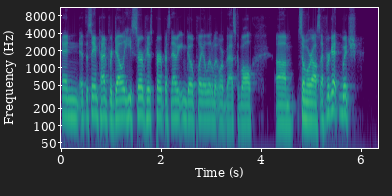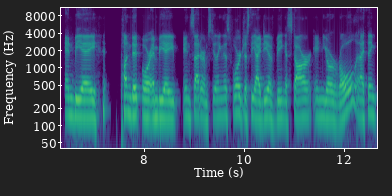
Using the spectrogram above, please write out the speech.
And at the same time, for Delly, he served his purpose. Now he can go play a little bit more basketball um, somewhere else. I forget which NBA pundit or NBA insider I'm stealing this for. Just the idea of being a star in your role, and I think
